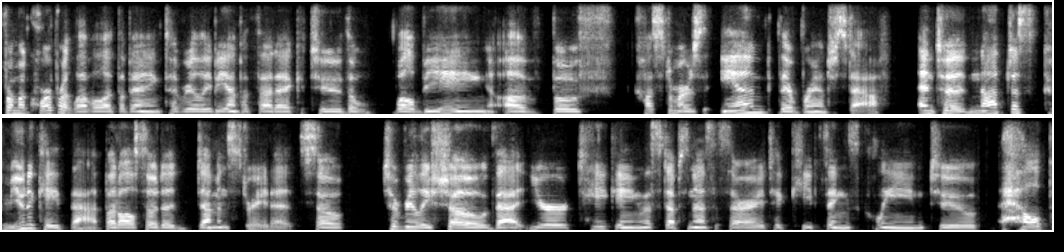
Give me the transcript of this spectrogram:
from a corporate level at the bank to really be empathetic to the well being of both customers and their branch staff. And to not just communicate that, but also to demonstrate it. So to really show that you're taking the steps necessary to keep things clean, to help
